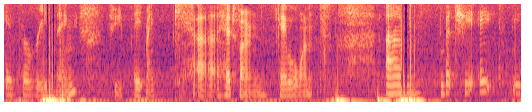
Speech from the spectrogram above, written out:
everything. She ate my headphone cable once. Um, but she ate the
